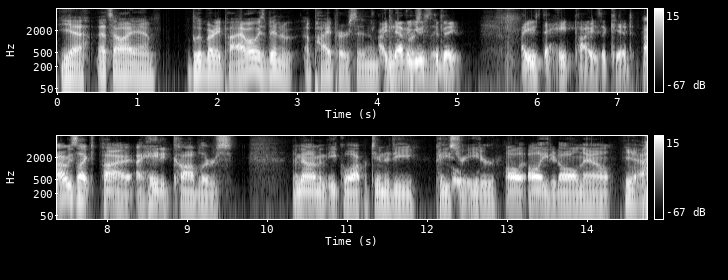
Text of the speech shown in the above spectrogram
yeah, that's how I am. Blueberry pie. I've always been a pie person. I never used to cake. be. I used to hate pie as a kid. I always liked pie. I hated cobblers, and now I'm an equal opportunity pastry Oh. eater. I'll I'll eat it all now. Yeah,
